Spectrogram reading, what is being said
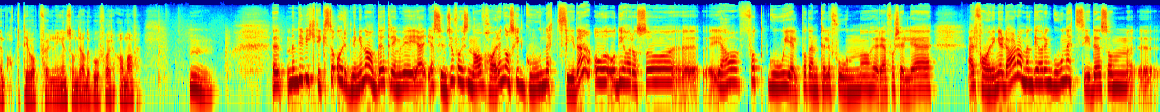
den aktive oppfølgingen som de hadde behov for av Nav. Mm. Eh, men de viktigste ordningene, det trenger vi Jeg, jeg syns faktisk Nav har en ganske god nettside. Og, og, de har også eh, Jeg har fått god hjelp på den telefonen, og hører jeg forskjellige erfaringer der, da, men de har en god nettside som, eh,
